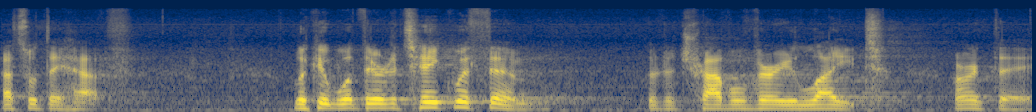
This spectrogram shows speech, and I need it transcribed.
That's what they have. Look at what they're to take with them. They're to travel very light, aren't they?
